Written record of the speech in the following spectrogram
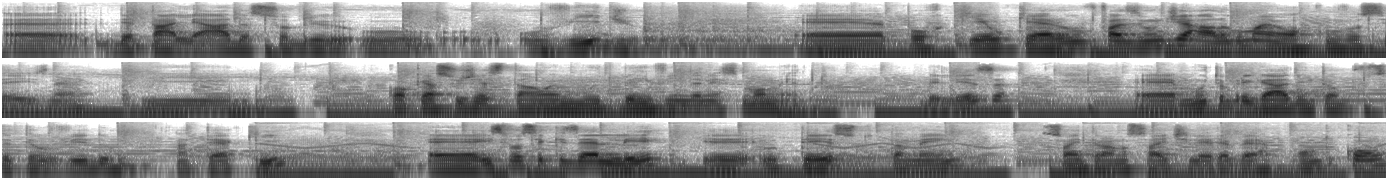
é, detalhada sobre o, o vídeo é porque eu quero fazer um diálogo maior com vocês, né? E qualquer sugestão é muito bem-vinda nesse momento, beleza? É, muito obrigado então por você ter ouvido até aqui. É, e se você quiser ler é, o texto também, só entrar no site lereverbo.com.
